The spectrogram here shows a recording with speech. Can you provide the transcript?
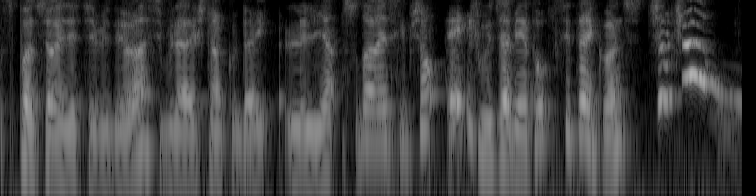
sponsorisé cette vidéo-là. Si vous voulez aller jeter un coup d'œil, le lien sont dans la description. Et je vous dis à bientôt, c'était Icons. Ciao, ciao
